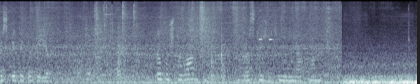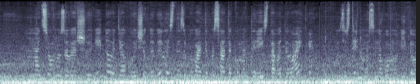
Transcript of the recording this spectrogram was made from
без 5 копійок. Хто коштував, розкажіть мені, як вам. На цьому завершую відео. Дякую, що дивились. Не забувайте писати коментарі і ставити лайки. Зустрінемося в новому відео.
